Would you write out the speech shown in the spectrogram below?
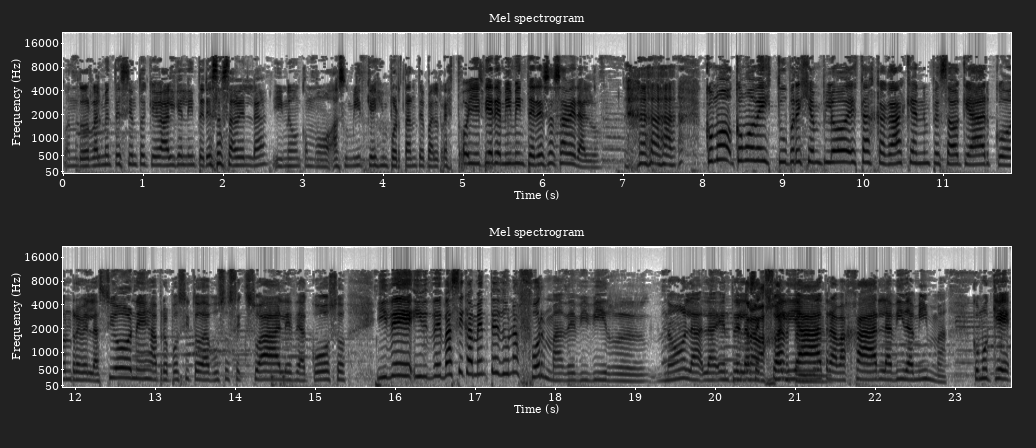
cuando realmente siento que a alguien le interesa saberla y no como asumir que es importante para el resto. Oye, Tiare, a mí me interesa saber algo. ¿Cómo, ¿Cómo veis tú, por ejemplo, estas cagadas que han empezado a quedar con revelaciones a propósito de abusos sexuales, de acoso y de, y de básicamente de una forma de vivir, ¿no? La, la- entre De la sexualidad, también. trabajar, la vida misma. Como que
